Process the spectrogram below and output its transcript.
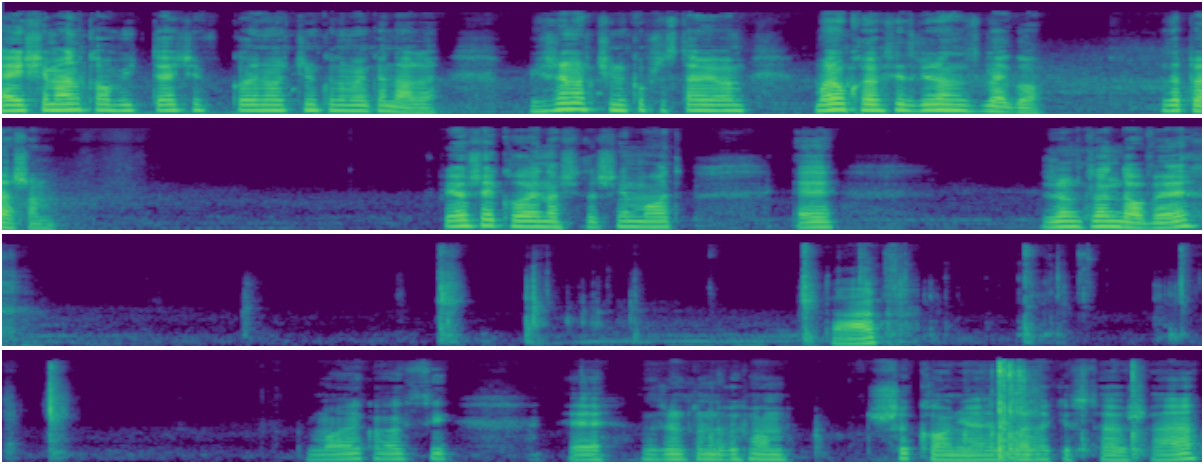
Hej, siemanko, witajcie w kolejnym odcinku na moim kanale. W dzisiejszym odcinku przedstawię wam moją kolekcję zwierząt z Lego. Zapraszam. W pierwszej kolejności zaczniemy od e, zwierząt lądowych. Tak. W mojej kolekcji e, zwierząt lądowych mam trzy konie, dwa takie starsze,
